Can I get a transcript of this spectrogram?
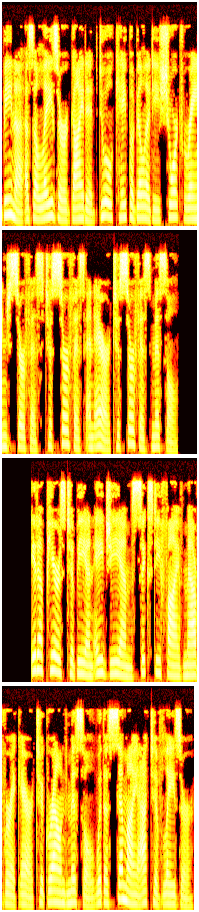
Bina is a laser-guided dual-capability short-range surface-to-surface and air-to-surface missile. It appears to be an AGM-65 Maverick air-to-ground missile with a semi-active laser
